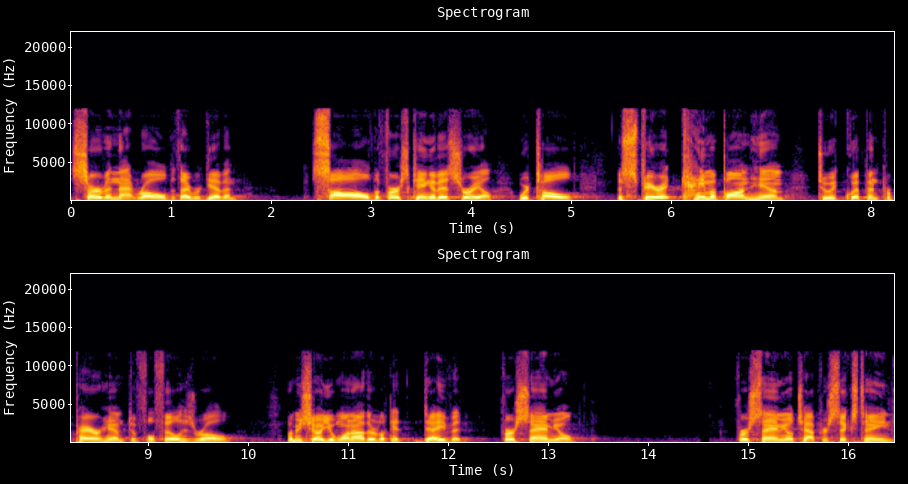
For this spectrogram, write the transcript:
serve in that role that they were given. Saul, the first king of Israel, we're told, the Spirit came upon him to equip and prepare him to fulfill his role. Let me show you one other. Look at David, 1 Samuel. 1 Samuel chapter 16.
